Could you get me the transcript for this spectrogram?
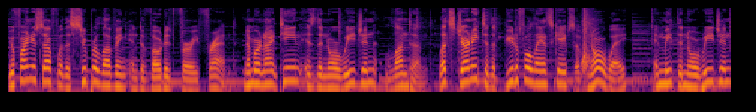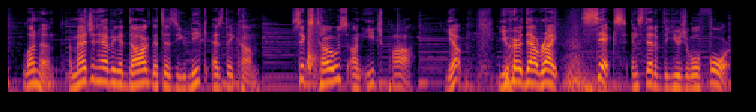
you'll find yourself with a super loving and devoted furry friend. Number 19 is the Norwegian Lundehund. Let's journey to the beautiful landscapes of Norway and meet the Norwegian Lundehund. Imagine having a dog that's as unique as they come. Six toes on each paw. Yep, you heard that right. Six instead of the usual four.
